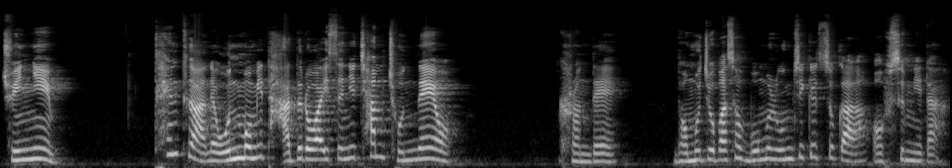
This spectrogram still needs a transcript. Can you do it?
주인님, 텐트 안에 온몸이 다 들어와 있으니 참 좋네요. 그런데 너무 좁아서 몸을 움직일 수가 없습니다.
